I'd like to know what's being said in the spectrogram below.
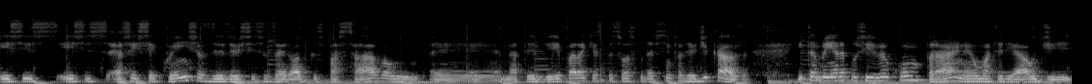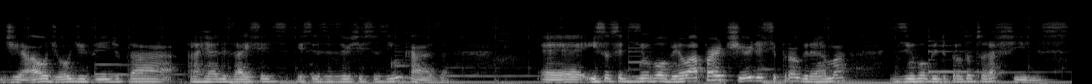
esses, esses, essas sequências de exercícios aeróbicos passavam é, na TV para que as pessoas pudessem fazer de casa. E também era possível comprar né, o material de, de áudio ou de vídeo para realizar esses, esses exercícios em casa. É, isso se desenvolveu a partir desse programa desenvolvido pela doutora Phyllis.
